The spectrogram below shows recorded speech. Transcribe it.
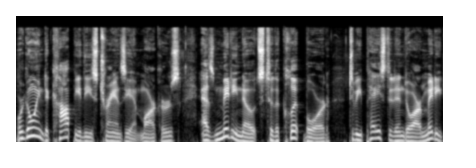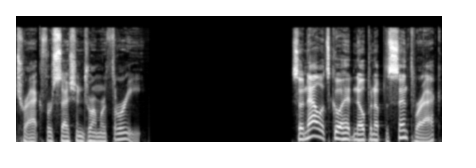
we're going to copy these transient markers as MIDI notes to the clipboard to be pasted into our MIDI track for Session Drummer 3. So now let's go ahead and open up the synth rack,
